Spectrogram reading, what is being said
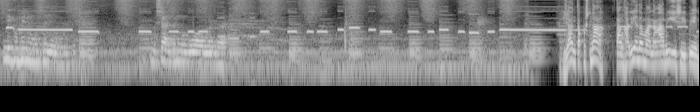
Hindi ko binuhusan yung ulo. Masyadong magwawala. Yan, tapos na. Tanghalian naman ang aming isipin.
